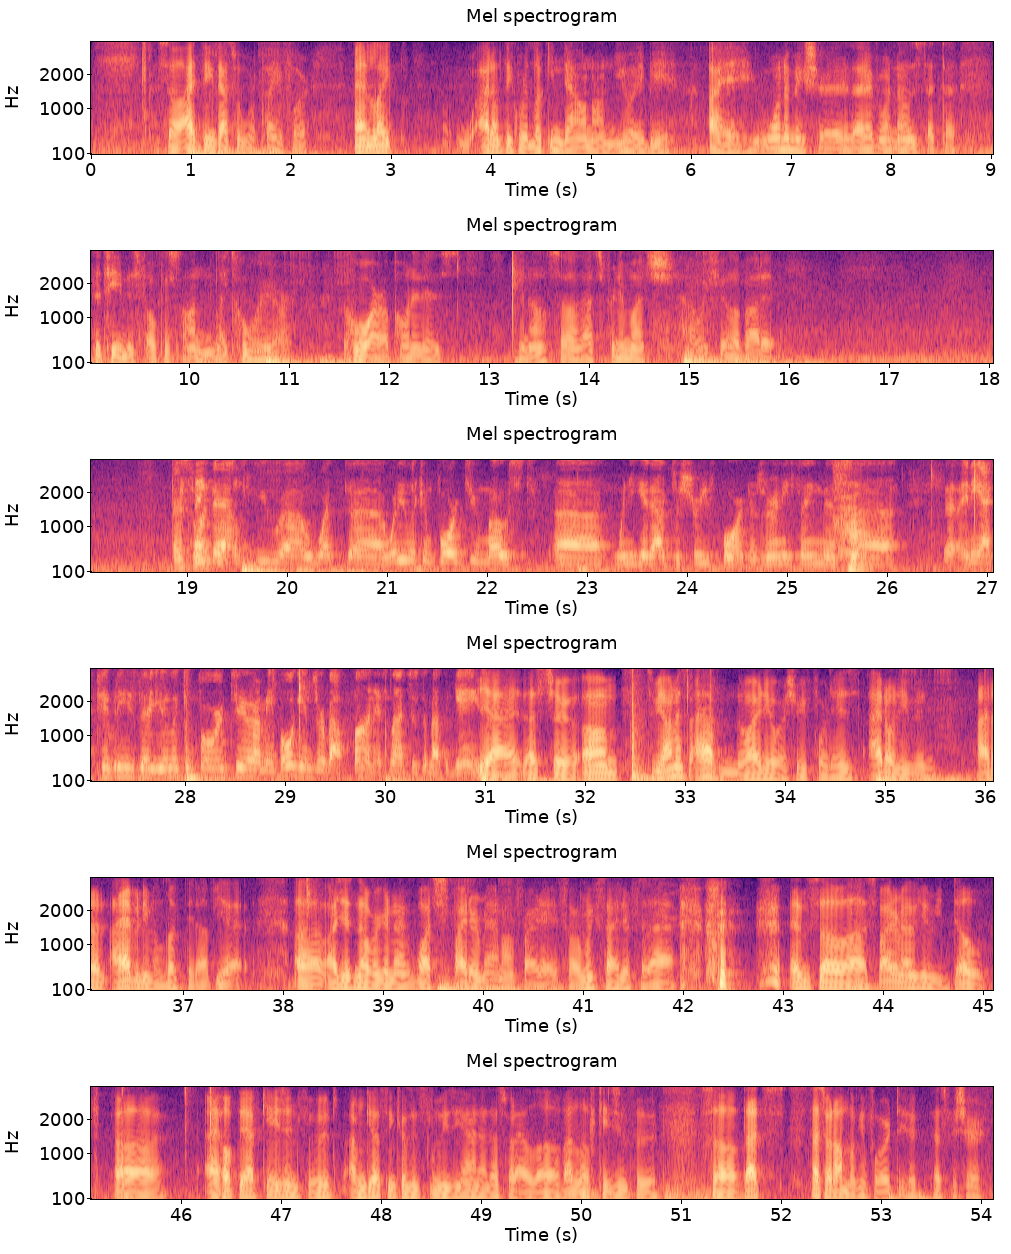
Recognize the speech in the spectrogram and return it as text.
So I think that's what we're playing for. And like, I don't think we're looking down on UAB. I want to make sure that everyone knows that the, the team is focused on like who we are, who our opponent is, you know? So that's pretty much how we feel about it. I just wanted to ask you uh, what uh, what are you looking forward to most uh, when you get out to Shreveport? Is there anything that uh, any activities that you're looking forward to? I mean, bowl games are about fun. It's not just about the game. Yeah, that's true. Um, to be honest, I have no idea where Shreveport is. I don't even. I don't. I haven't even looked it up yet. Um, I just know we're gonna watch Spider Man on Friday, so I'm excited for that. and so uh, Spider Man's gonna be dope. Uh, I hope they have Cajun food. I'm guessing because it's Louisiana. That's what I love. I love Cajun food. So that's that's what I'm looking forward to. That's for sure.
